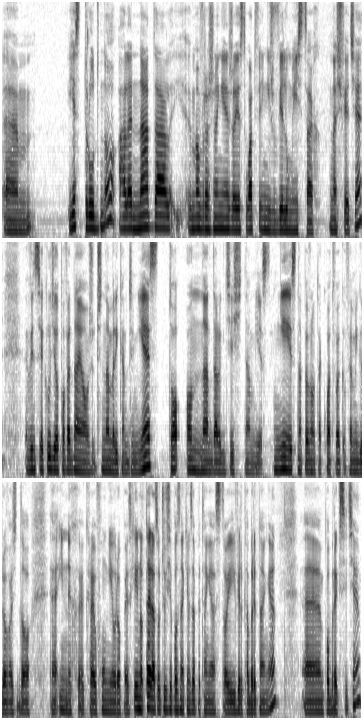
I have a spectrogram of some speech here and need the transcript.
Em, jest trudno, ale nadal e, mam wrażenie, że jest łatwiej niż w wielu miejscach na świecie. Więc jak ludzie opowiadają, że czy American Dream jest, to on nadal gdzieś tam jest. Nie jest na pewno tak łatwo jak wyemigrować do e, innych e, krajów Unii Europejskiej. No teraz oczywiście pod znakiem zapytania stoi Wielka Brytania e, po Brexicie.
